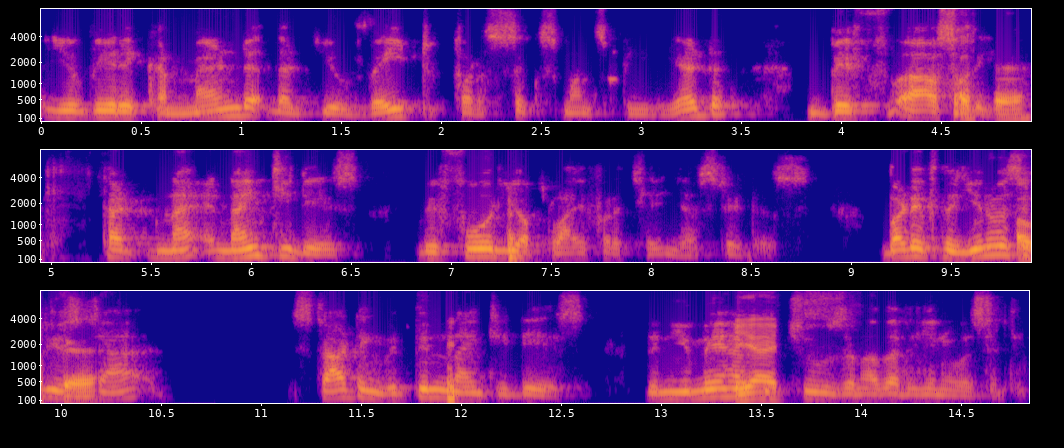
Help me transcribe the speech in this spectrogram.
you we recommend that you wait for a six months period before uh, sorry Okay. that ni- 90 days before you apply for a change of status but if the university is sta- starting within 90 days then you may have Yeah, to choose another university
